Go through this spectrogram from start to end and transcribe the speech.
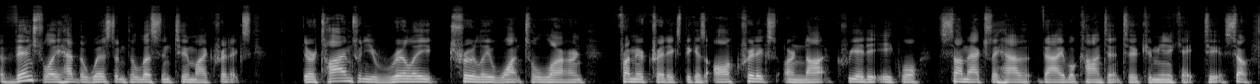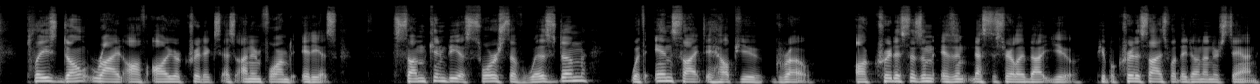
eventually had the wisdom to listen to my critics. There are times when you really, truly want to learn from your critics because all critics are not created equal. Some actually have valuable content to communicate to you. So please don't write off all your critics as uninformed idiots. Some can be a source of wisdom with insight to help you grow. All criticism isn't necessarily about you. People criticize what they don't understand.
